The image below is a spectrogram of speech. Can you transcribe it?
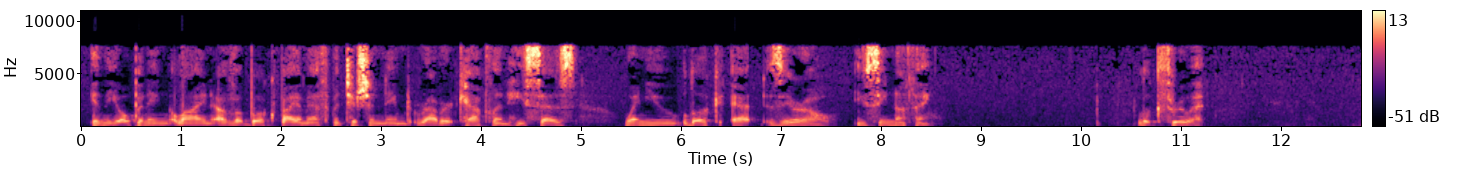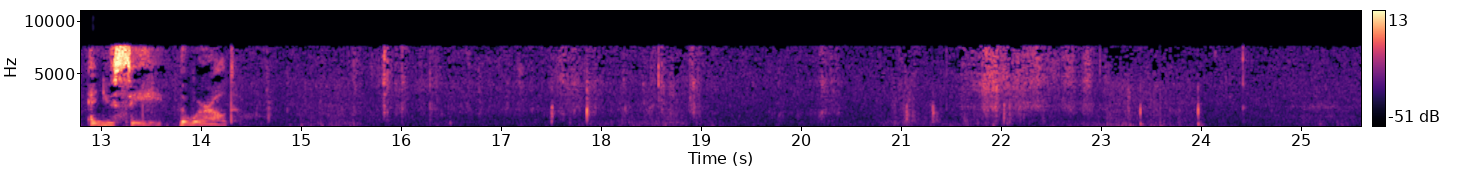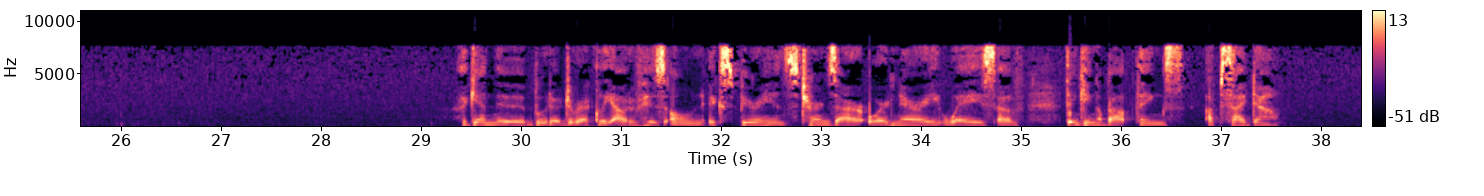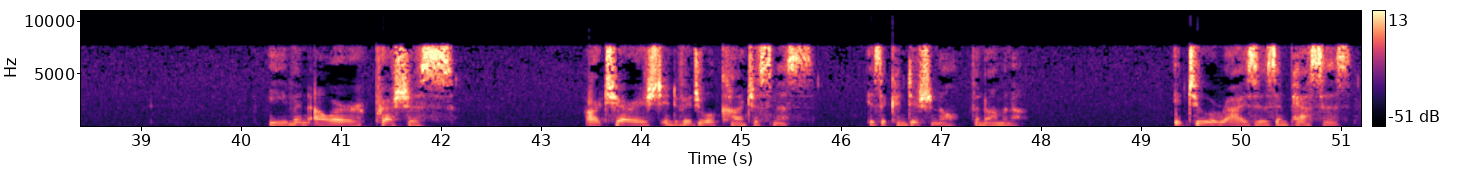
In the opening line of a book by a mathematician named Robert Kaplan, he says, When you look at zero, you see nothing. Look through it, and you see the world. Again, the Buddha, directly out of his own experience, turns our ordinary ways of thinking about things upside down. Even our precious, our cherished individual consciousness is a conditional phenomena. It too arises and passes,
